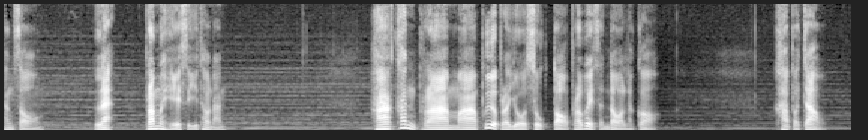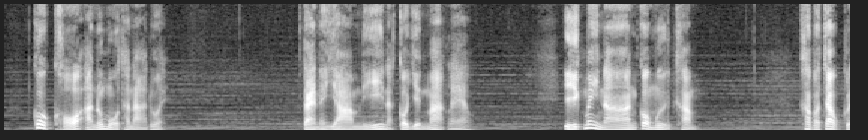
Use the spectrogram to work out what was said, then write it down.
ทั้งสอง และพระมเหสีเท่านั้น หากท่านพราหมณ์มาเพื่อประโยชน์สุขต่อพระเวสสันดรแล้วก็ ข้าพเจ้าก็ขออนุโมทนาด้วย แต่ในยามนี้นะก็เย็นมากแล้ว อีกไม่นานก็มืดค่ำ ข้าพเจ้าเกร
